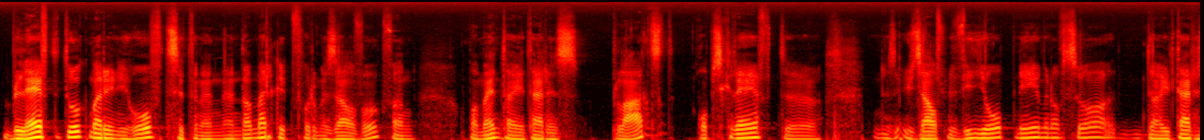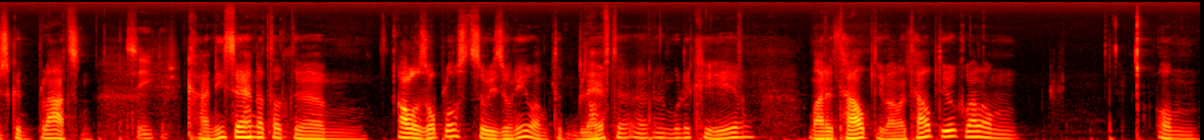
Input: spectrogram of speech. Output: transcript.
blijft het ook maar in je hoofd zitten. En, en dat merk ik voor mezelf ook. Van op het moment dat je het ergens plaatst, opschrijft, eh, dus jezelf een video opnemen of zo, dat je het ergens kunt plaatsen. Zeker. Ik ga niet zeggen dat dat ehm, alles oplost, sowieso niet, want het blijft een, moeilijk gegeven. Maar het helpt u wel. Het helpt u ook wel om, om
